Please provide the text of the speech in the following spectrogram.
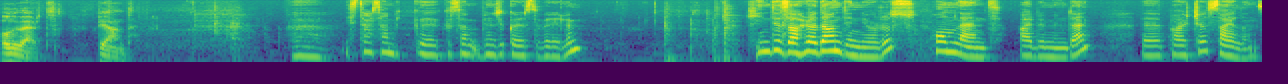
oluverdi bir anda. Ee, istersen bir e, kısa müzik arası verelim. Hindi Zahra'dan dinliyoruz. Homeland albümünden e, parça Silence.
